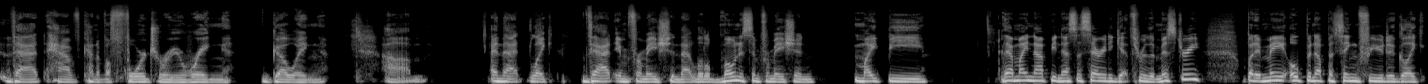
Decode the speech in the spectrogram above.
that have kind of a forgery ring going. Um, and that, like, that information, that little bonus information might be that might not be necessary to get through the mystery, but it may open up a thing for you to like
